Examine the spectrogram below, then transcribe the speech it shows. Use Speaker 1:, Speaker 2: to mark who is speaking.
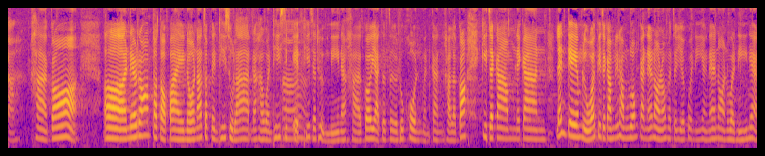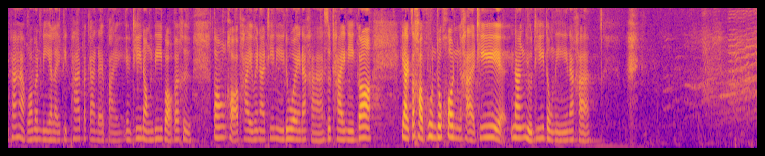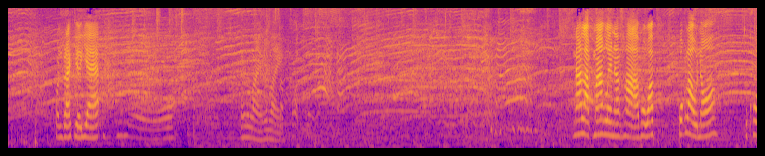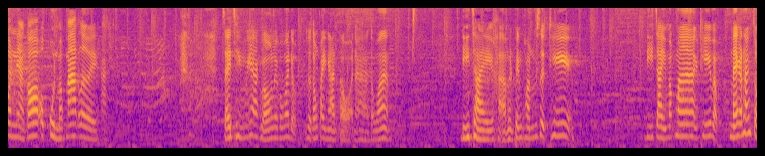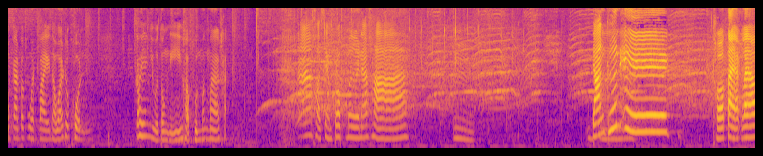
Speaker 1: ค่ะ
Speaker 2: ค่ะก็เอ่อในรอบต่อ ๆ ไปเนอะน่าจะเป็นที่สุราษฎร์นะคะ วันที่
Speaker 1: อ่า
Speaker 2: 11 ที่จะถึงนี้นะคะ ก็อยากจะเจอทุกคนเหมือนกันค่ะ แล้วก็กิจกรรมในการเล่นเกม หรือว่ากิจกรรมที่ทำร่วมกันแน่นอนว่ามันจะเยอะกว่านี้อย่างแน่นอนวันนี้เนี่ยถ้าหากว่ามันมีอะไรผิดพลาดประการใดไป อย่างที่น้องดีบอกก็คือ ต้องขออภัยไว้ณที่นี้ด้วยนะคะ สุดท้ายนี้ก็อยากจะขอบคุณทุกคนค่ะที่นั่งอยู่ที่ตรงนี้นะคะ
Speaker 1: คนรักเยอะแยะไม่เป็นไรไม่เป็นไร น่ารักมากเลยนะคะ เพราะว่าพวกเราเนาะทุกคนเนี่ยก็อบอุ่นมาก ๆ เลยอะ
Speaker 2: ใจจริงไม่อยากร้องเลยเพราะว่าเดี๋ยวเดี๋ยวต้องไปงานต่อนะคะแต่ว่าดีใจค่ะ มันเป็นความรู้สึกที่ ดีใจมากๆ ที่แบบแม้กระทั่งจบการประกวดไป แต่ว่าทุกคนก็ยังอยู่ตรงนี้ขอบคุณมาก ๆ ค่ะ
Speaker 1: อะขอเสียงปรบมือนะคะอืมดังขึ้นอีก
Speaker 2: ขอแตกแล้ว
